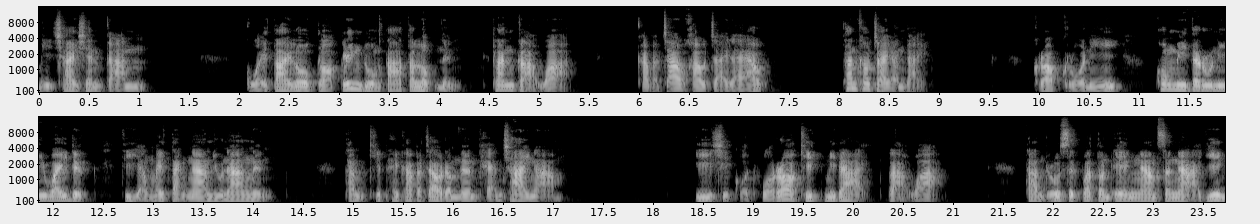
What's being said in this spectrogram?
มิใช่เช่นกัน กวยใต้โลกกรอกกลิ้งดวงตาตลบหนึ่ง พลันกล่าวว่า ข้าพเจ้าเข้าใจแล้ว ท่านเข้าใจอันใด ครอบครัวนี้คงมีตรุณีวัยดึกที่ยังไม่แต่งงานอยู่นางหนึ่ง ท่านคิดให้ข้าพเจ้าดำเนินแผนชายงาม อีฉิกอดหัวรอคิดไม่ได้ กล่าวว่า ท่านรู้สึกว่าตนเองงามสง่ายิ่ง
